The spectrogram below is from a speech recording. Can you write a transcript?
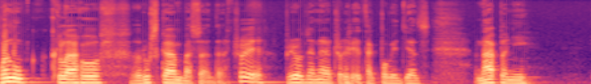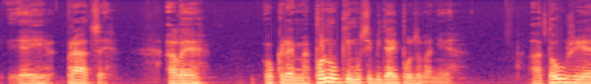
ponúkla ho ruská ambasáda. Čo je prirodzené, čo je tak povediac náplni jej práce. Ale okrem ponúky musí byť aj pozvanie. A to už je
